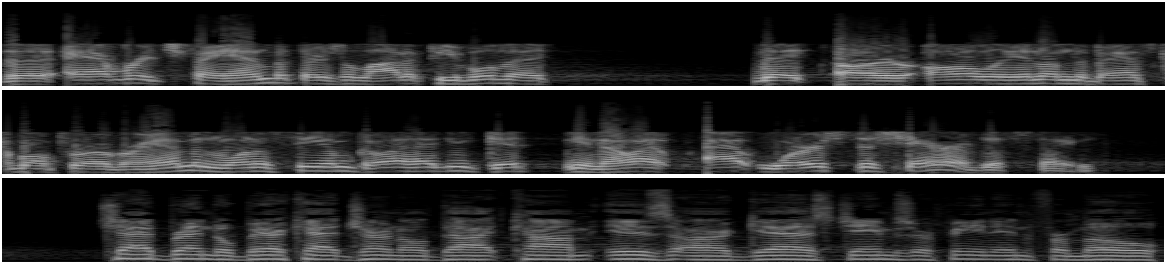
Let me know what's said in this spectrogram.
the average fan, but there's a lot of people that that are all in on the basketball program and want to see them go ahead and get you know at, at worst a share of this thing. Chad Brendel, BearcatJournal.com is our guest. James Rapien in for Mo.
